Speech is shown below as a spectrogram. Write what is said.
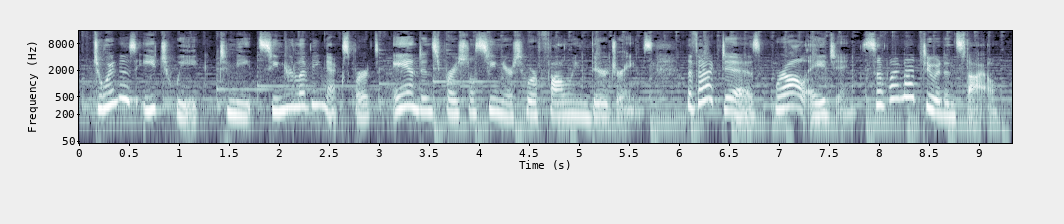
Join us each week to meet senior living experts and inspirational seniors who are following their dreams. The fact is, we're all aging, so why not do it in style?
